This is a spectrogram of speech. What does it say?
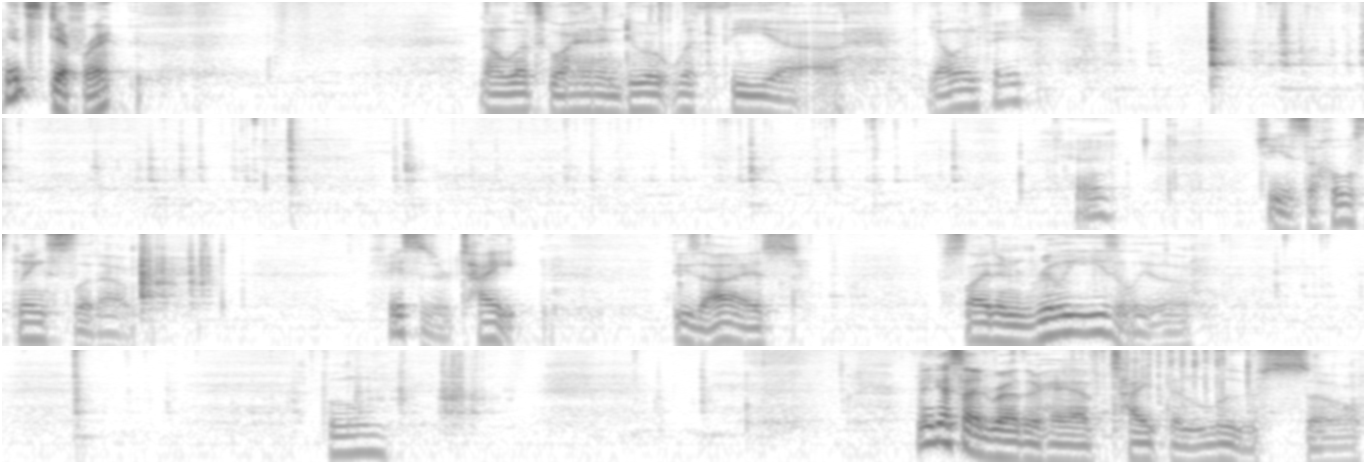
It's different. Now let's go ahead and do it with the uh, yelling face. Okay. Geez, the whole thing slid out. Faces are tight. These eyes. Slide in really easily though. Boom. I guess I'd rather have tight than loose, so.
